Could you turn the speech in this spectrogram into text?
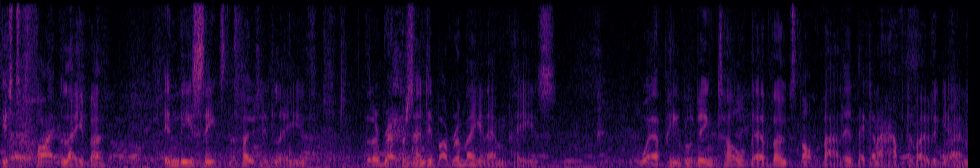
is to fight Labour in these seats that voted leave, that are represented by Remain MPs, where people are being told their vote's not valid, they're going to have to vote again.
